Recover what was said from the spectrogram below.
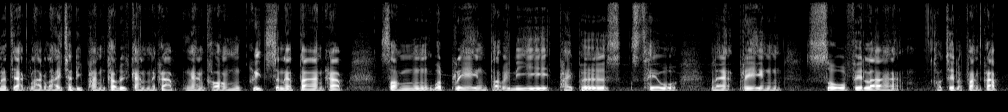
มาจากหลากหลายชาติพันธุ์เข้าด้วยกันนะครับ งานของกริษณตาลครับสองบทเพลงต่อไปนี้ Piper's Tale และเพลง โซเฟล่าขอเชิญรับฟังครับ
